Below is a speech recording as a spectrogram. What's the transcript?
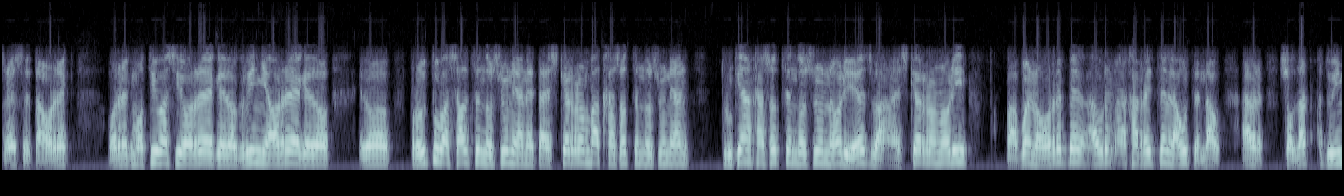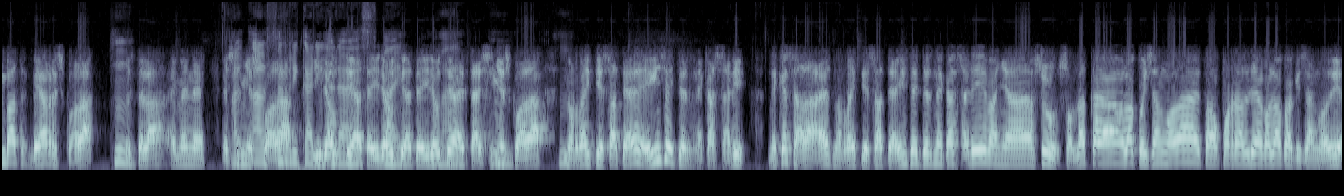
ez, eta horrek, horrek motivazio horrek edo grina horrek edo edo produktu bat saltzen dozunean eta eskerron bat jasotzen dozunean trukean jasotzen dozun hori, ez? Ba, eskerron hori Ba, bueno, horrepe aurrera jarraitzen lagutzen dau. A ber, soldata duin bat beharrezkoa da. Hmm. Bestela, hemen eh, ezinezkoa da. Irautea eta irautea eta Bai, irautea bai. eta ezinezkoa da Hmm. norbaiti esatea, eh? egin zaitez nekazari. Nekeza da, ez? Norbaiti esatea, egin zaitez nekazari, baina zu, soldata olako izango da eta oporraldiak olakoak izango die.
